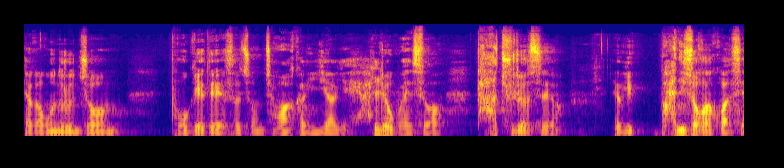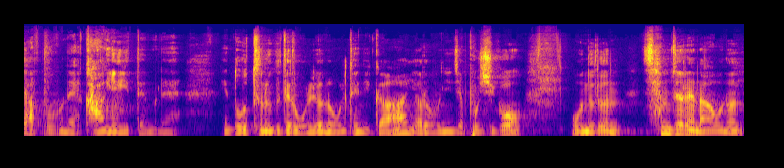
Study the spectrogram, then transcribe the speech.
제가 오늘은 좀 복에 대해서 좀 정확하게 이야기하려고 해서 다 줄였어요. 여기 많이 써갖고 왔어요. 앞부분에. 강의이기 때문에. 노트는 그대로 올려놓을 테니까 여러분이 이제 보시고 오늘은 3절에 나오는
